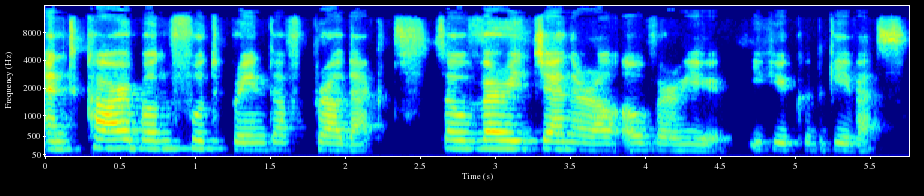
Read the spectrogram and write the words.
and carbon footprint of products? So, very general overview, if you could give us.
